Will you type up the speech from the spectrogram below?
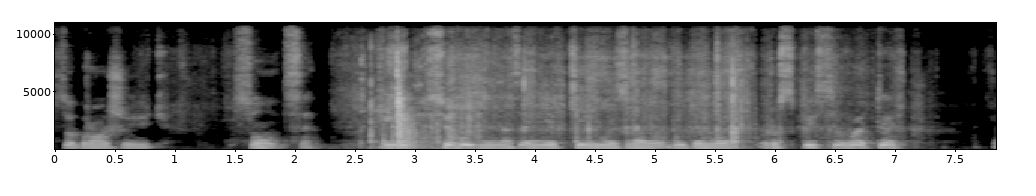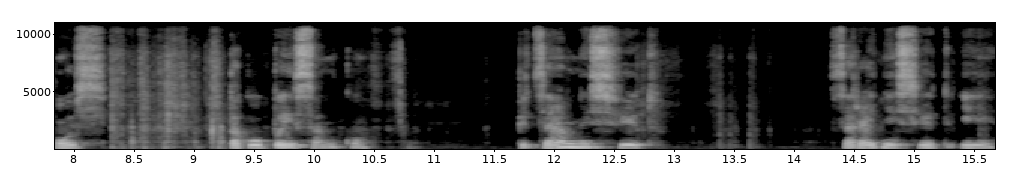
зображують сонце. І сьогодні на занятті ми з вами будемо розписувати ось таку писанку. Підземний світ, середній світ і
